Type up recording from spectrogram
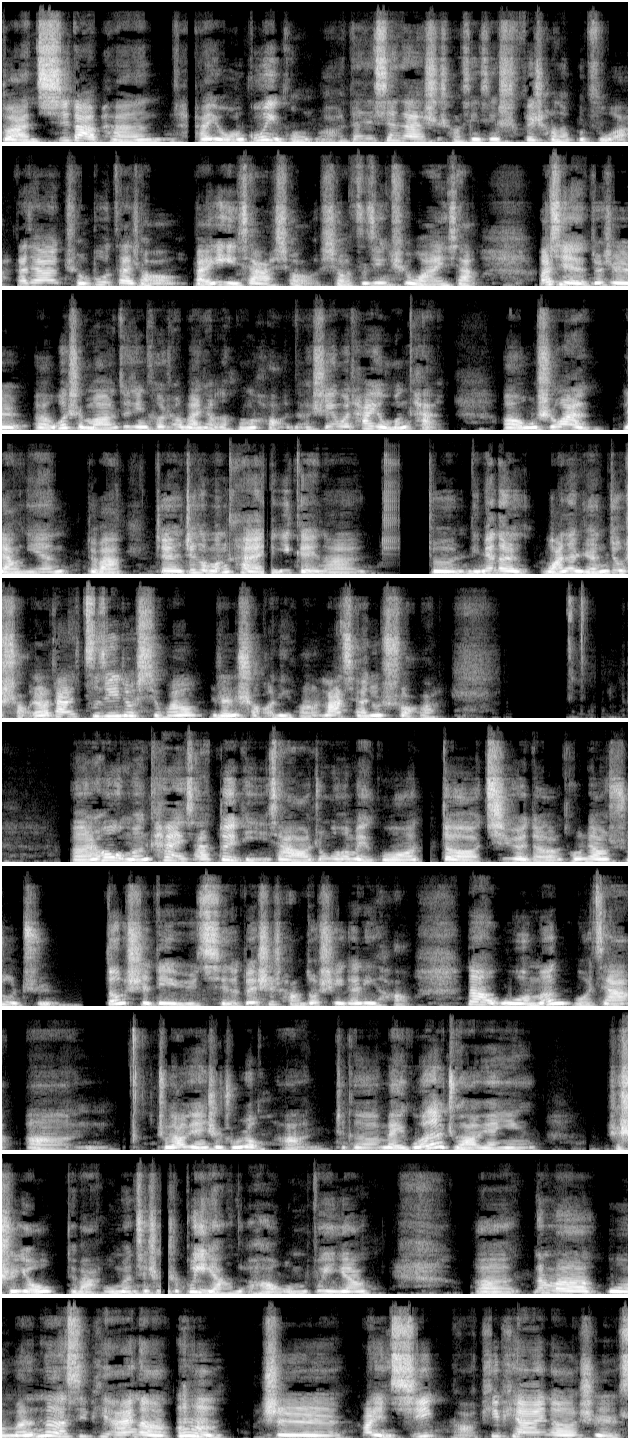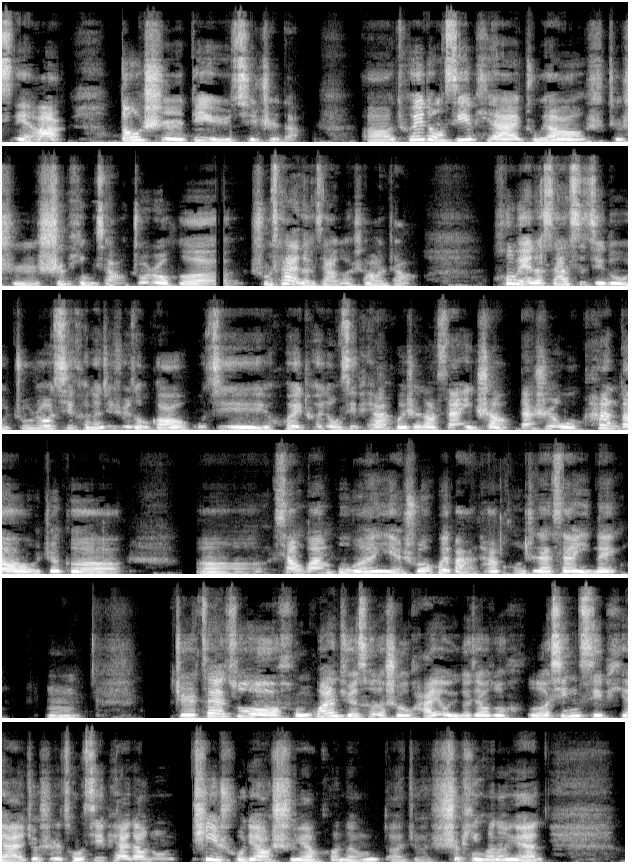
短期大盘还有望攻一攻啊，但是现在市场信心是非常的不足啊，大家全部在找百亿以下小小资金去玩一下，而且就是呃，为什么最近科创板涨得很好呢？是因为它有门槛，呃，五十万两年，对吧？这这个门槛一给呢，就里面的玩的人就少，然后大家资金就喜欢人少的地方，拉起来就爽了。嗯，然后我们看一下对比一下啊，中国和美国的七月的通胀数据。都是低于预期的，对市场都是一个利好。那我们国家啊，主要原因是猪肉啊，这个美国的主要原因是石油，对吧？我们其实是不一样的哈，我们不一样。呃，那么我们的 CPI 呢是二点七啊，PPI 呢是四点二，都是低于预期值的。呃，推动 CPI 主要就是食品项，猪肉和蔬菜的价格上涨。后面的三四季度猪周期可能继续走高，估计会推动 CPI 回升到三以上。但是我看到这个，呃，相关部门也说会把它控制在三以内。嗯，就是在做宏观决策的时候，还有一个叫做核心 CPI，就是从 CPI 当中剔除掉食源和能，呃，这个食品和能源。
